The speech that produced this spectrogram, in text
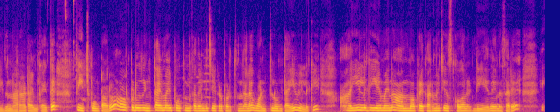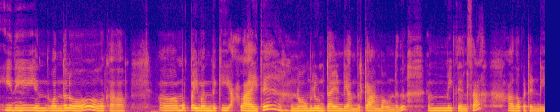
ఐదున్నర టైంకి అయితే తీర్చుకుంటారు. అప్పుడు ఇంక టైం అయిపోతుంది కదండి చీకటి పడుతుంది. అలా వంటలు ఉంటాయి వీళ్ళకి. వీళ్ళకి ఏమైనా ఆన్మా ప్రకారమే చేసుకోవాలండి ఏదైనా సరే. ఇది వందలో ఒక ముప్పై మందికి అలా అయితే నోములు ఉంటాయండి. అందరికీ ఆన్మ ఉండదు. మీకు తెలుసా? అదొకటండి.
